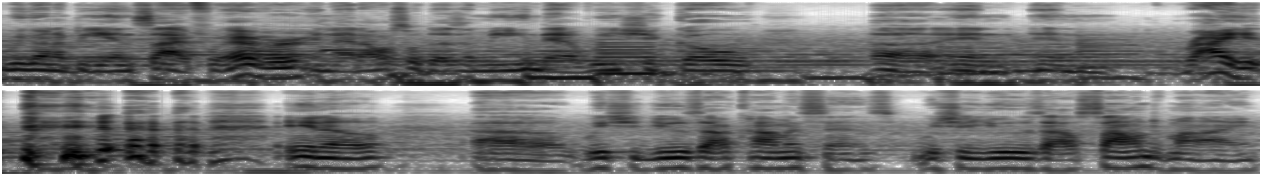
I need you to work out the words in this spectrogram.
we're going to be inside forever, and that also doesn't mean that we should go uh, and and riot. you know, uh, we should use our common sense. We should use our sound mind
